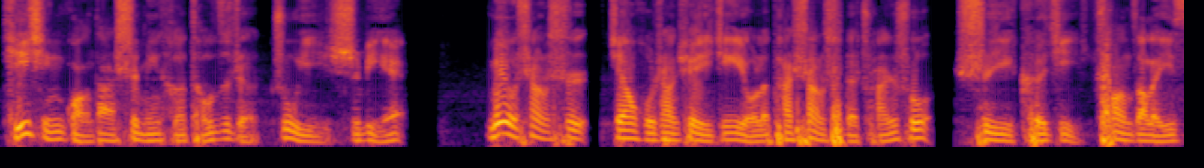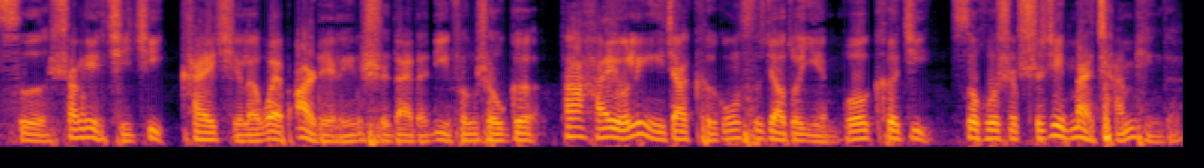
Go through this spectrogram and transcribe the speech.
提醒广大市民和投资者注意识别。没有上市，江湖上却已经有了它上市的传说。世易科技创造了一次商业奇迹，开启了 Web 2.0时代的逆风收割。它还有另一家壳公司叫做演播科技，似乎是实际卖产品的。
